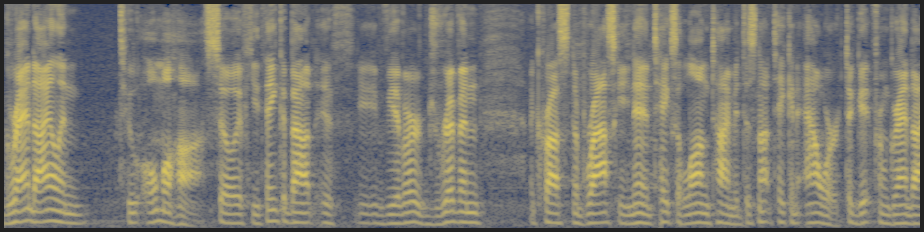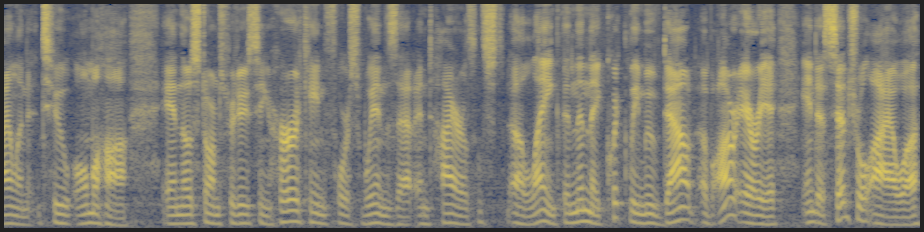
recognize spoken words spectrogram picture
Grand Island to Omaha. So if you think about if, if you've ever driven across Nebraska. Know, it takes a long time. It does not take an hour to get from Grand Island to Omaha. And those storms producing hurricane force winds that entire uh, length. And then they quickly moved out of our area into central Iowa,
